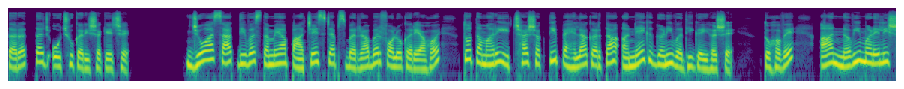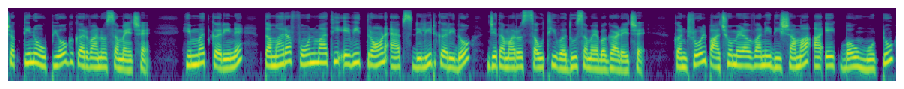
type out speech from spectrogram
તરત જ ઓછું કરી શકે છે. જો આ સાત દિવસ તમે આ પાંચેય સ્ટેપ્સ બરાબર ફોલો કર્યા હોય, તો તમારી ઈચ્છાશક્તિ પહેલાં કરતાં અનેક ગણી વધી ગઈ હશે. તો હવે આ નવી મળેલી શક્તિનો ઉપયોગ કરવાનો સમય છે. હિંમત કરીને તમારા ફોનમાંથી એવી ત્રણ એપ્સ ડિલીટ કરી દો, જે તમારો સૌથી વધુ સમય બગાડે છે. કંટ્રોલ પાછો મેળવવાની દિશામાં આ એક બહુ મોટું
